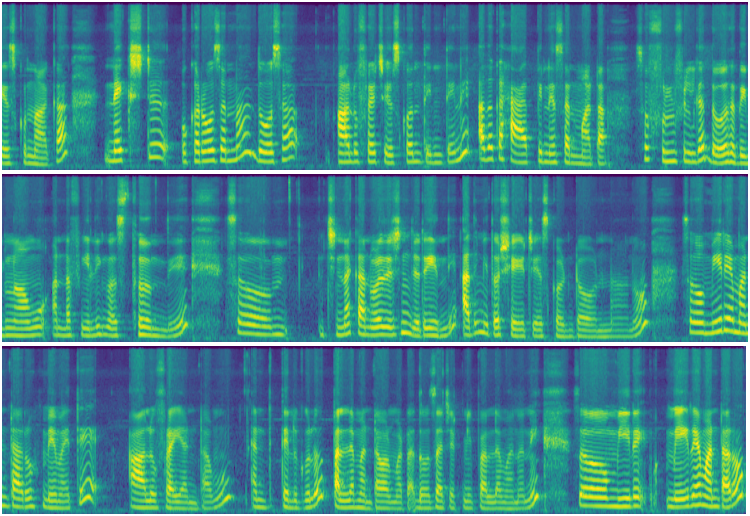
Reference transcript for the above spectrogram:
చేసుకున్నాక నెక్స్ట్ ఒక రోజన్నా దోశ ఆలు ఫ్రై చేసుకొని తింటేనే అదొక హ్యాపీనెస్ అనమాట సో ఫుల్ఫిల్గా దోశ తిన్నాము అన్న ఫీలింగ్ వస్తుంది. సో చిన్న కన్వర్జేషన్ జరిగింది. అది మీతో షేర్ చేసుకుంటూ ఉన్నాను. సో మీరేమంటారు? మేమైతే ఆలు ఫ్రై అంటాము. అంటే తెలుగులో పల్లెం అంటాం అనమాట దోశ చట్నీ పల్లెం అని సో మీరే మీరేమంటారో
